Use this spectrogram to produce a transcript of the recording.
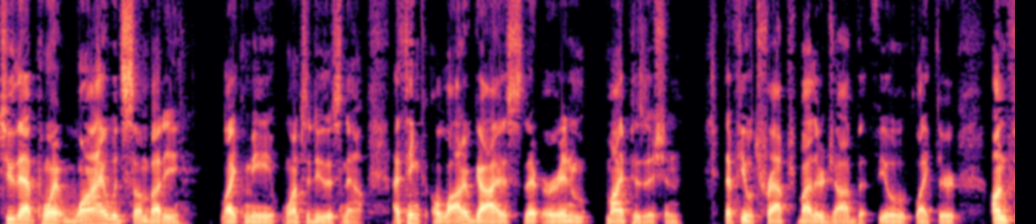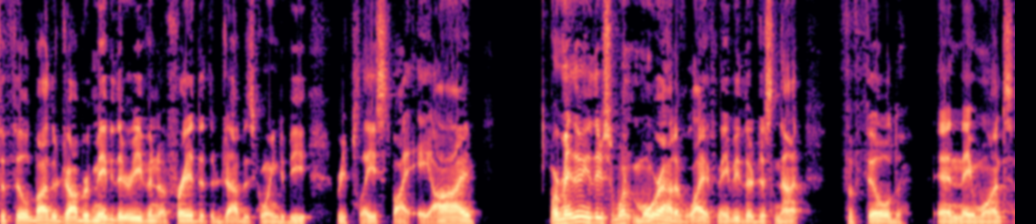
to that point, why would somebody like me want to do this now? I think a lot of guys that are in my position that feel trapped by their job, that feel like they're unfulfilled by their job, or maybe they're even afraid that their job is going to be replaced by AI, or maybe they just want more out of life. Maybe they're just not fulfilled and they want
